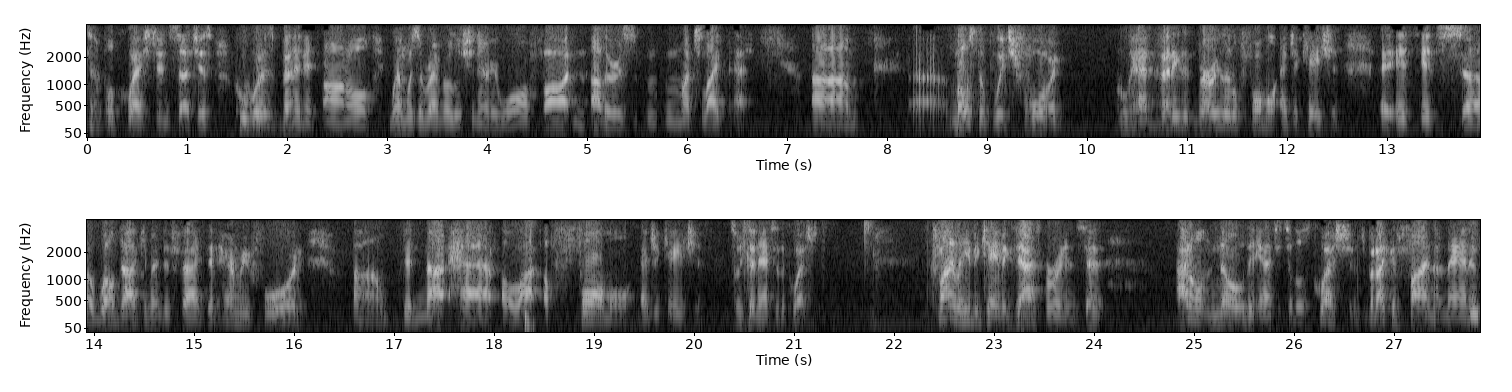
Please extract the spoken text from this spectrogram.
simple questions such as who was Benedict Arnold, when was the Revolutionary War fought, and others m- much like that. Um, uh, most of which Ford, who had very very little formal education, it, it's a well documented fact that Henry Ford um, did not have a lot of formal education, so he couldn't answer the question. Finally, he became exasperated and said, I don't know the answer to those questions, but I could find a man in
